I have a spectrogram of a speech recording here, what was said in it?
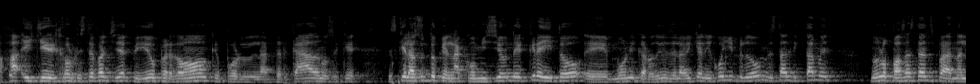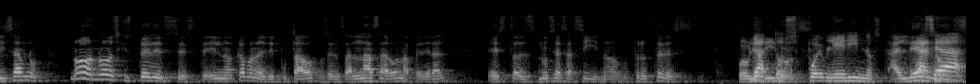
Ajá, y que Jorge Estefan Chillac pidió perdón, que por el altercado, no sé qué. Es que el asunto que en la comisión de crédito, eh, Mónica Rodríguez de la Vica le dijo, oye, pero ¿dónde está el dictamen? ¿No lo pasaste antes para analizarlo? No, no, es que ustedes, este, en la Cámara de Diputados, o sea, en San Lázaro, en la federal, esto es- no se hace así, ¿no? Pero ustedes, pueblerinos, Gatos pueblerinos. Aldeanos. O sea,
